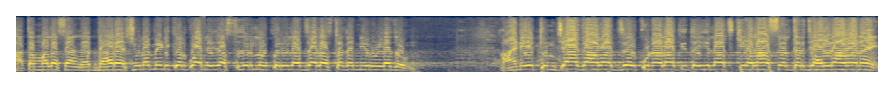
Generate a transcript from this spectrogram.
आता मला सांगा धाराशिवला मेडिकल कॉलेज असतं जर लवकर इलाज झाला असता का निरुळला जाऊन? आणि तुमच्या गावात जर कुणाला तिथं इलाज केला असेल तर जाहीर आव्हान आहे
